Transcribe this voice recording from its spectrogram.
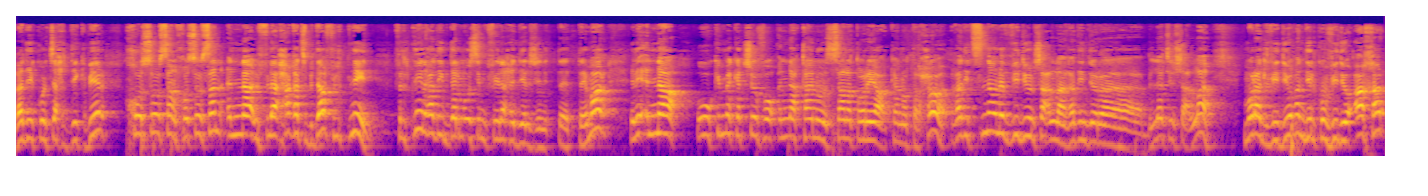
غادي يكون تحدي كبير خصوصا خصوصا أن الفلاحة غتبدأ في الاثنين. في الاثنين غادي يبدأ الموسم الفلاحي ديال جني الثمار لأن وكما كتشوفوا أن قانون الساناتوريا كانوا طرحوه. غادي تسناونا في فيديو إن شاء الله. غادي نديروا بلاتي إن شاء الله. مورا هذا الفيديو غندير لكم فيديو آخر.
